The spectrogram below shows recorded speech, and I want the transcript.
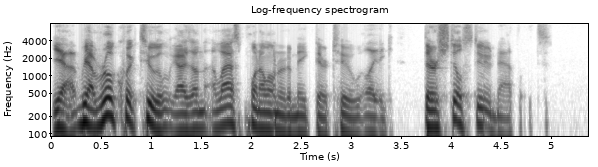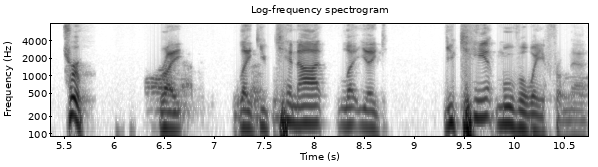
Yeah, yeah. Real quick too, guys. On the last point I wanted to make there too, like they're still student athletes. True. Right. Like you cannot let like you can't move away from that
